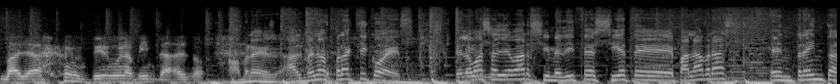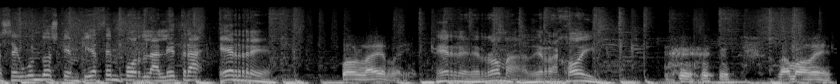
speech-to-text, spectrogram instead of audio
Vaya, tiene buena pinta eso. Hombre, al menos práctico es. Te lo vas a llevar si me dices siete palabras en 30 segundos que empiecen por la letra R. Por la R. R de Roma, de Rajoy. Vamos a ver,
